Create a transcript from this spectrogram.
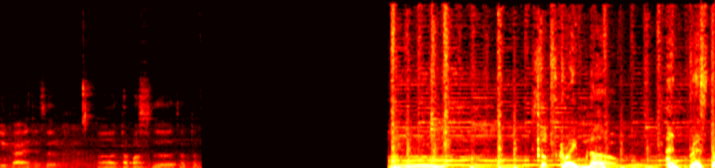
जे काय आहे त्याचं तपास subscribe now and press the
